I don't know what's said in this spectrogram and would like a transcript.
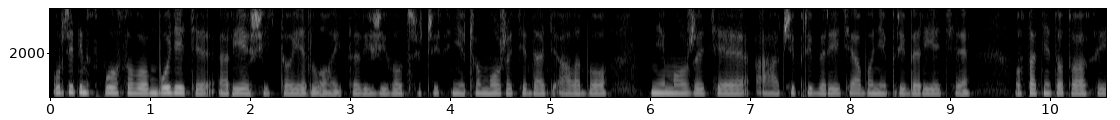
určitým spôsobom budete riešiť to jedlo aj celý život, že či si niečo môžete dať alebo nemôžete a či priberiete alebo nepriberiete. Ostatne toto asi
